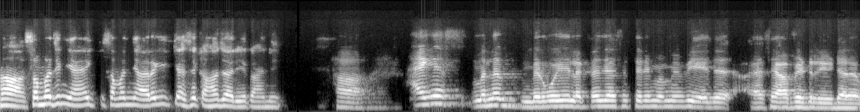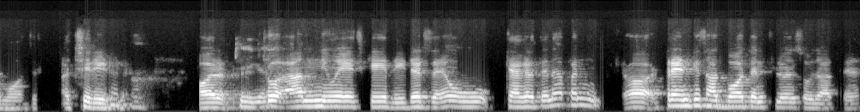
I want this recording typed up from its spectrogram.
हाँ समझ नहीं आया कि समझ नहीं आ रहा कि कैसे कहाँ जा रही है कहानी। हाँ आई गेस मतलब मेरे को ये लगता है जैसे तेरी मम्मी भी ऐसे अविड रीडर है बहुत अच्छी रीडर है। हाँ, और जो हम न्यू एज के रीडर्स हैं वो क्या करते हैं ना अपन ट्रेंड के साथ बहुत इन्फ्लुएंस हो जाते हैं।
